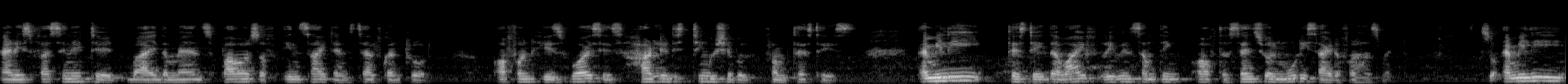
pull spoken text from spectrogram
and is fascinated by the man's powers of insight and self-control. Often his voice is hardly distinguishable from Teste's. Emily Teste, the wife, reveals something of the sensual, moody side of her husband. So Emily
